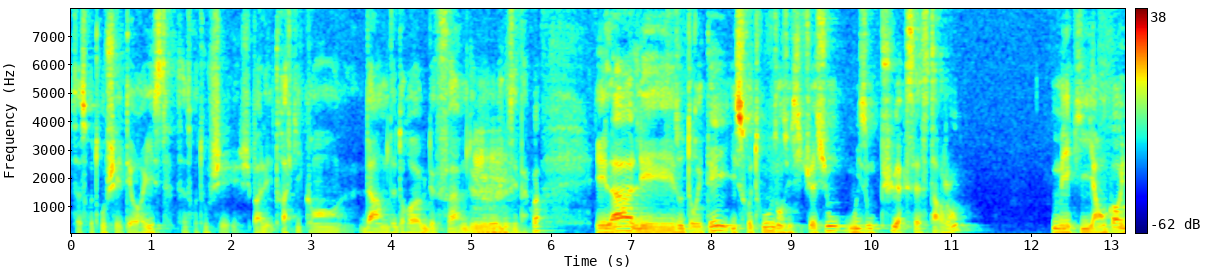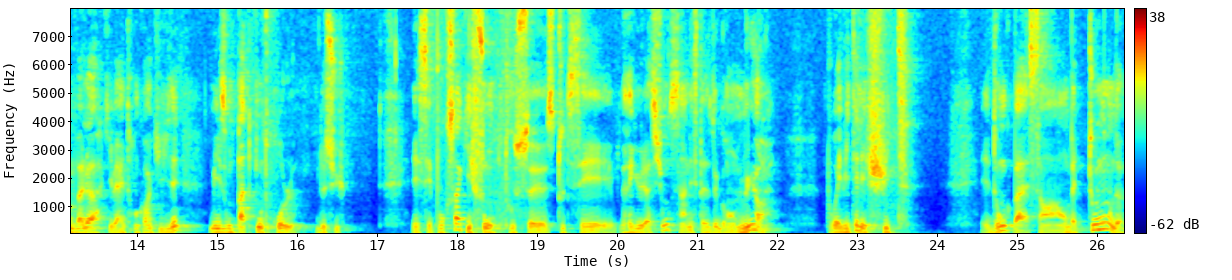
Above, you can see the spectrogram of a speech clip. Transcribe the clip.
ça se retrouve chez les terroristes, ça se retrouve chez, je sais pas, les trafiquants d'armes, de drogue, de femmes, de Mhm. je sais pas quoi. Et là, les autorités, ils se retrouvent dans une situation où ils ont plus accès à cet argent, mais qui a encore une valeur, qui va être encore utilisée, mais ils n'ont pas de contrôle dessus. Et c'est pour ça qu'ils font tout ce- toutes ces régulations, c'est un espèce de grand mur pour éviter les fuites. Et donc, bah, ça embête tout le monde.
